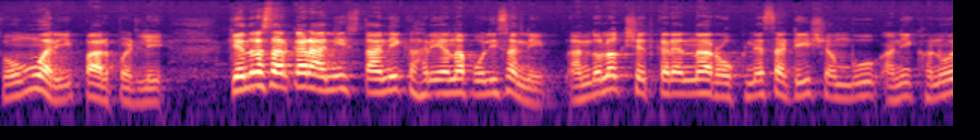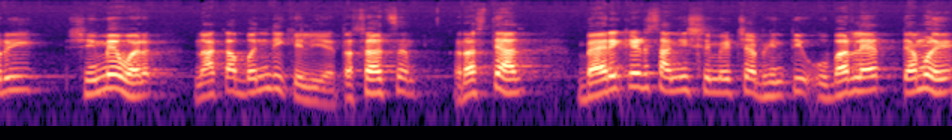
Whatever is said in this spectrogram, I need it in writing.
सोमवारी पार पडली. केंद्र सरकार आणि स्थानिक हरियाणा पोलिसांनी आंदोलक शेतकऱ्यांना रोखण्यासाठी शंभू आणि खनोरी सीमेवर नाकाबंदी केली आहे तसंच रस्त्यात बॅरिकेड्स आणि सिमेंटच्या भिंती उभारल्या आहेत त्यामुळे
